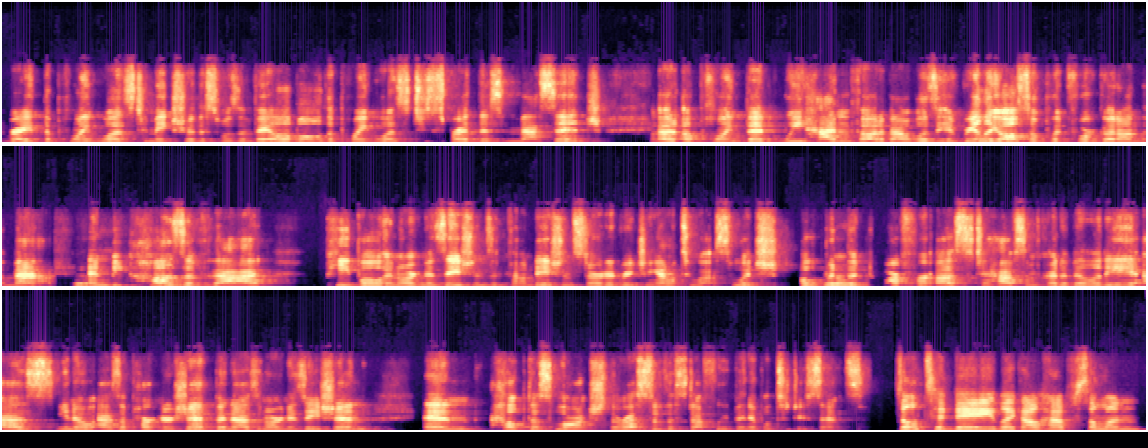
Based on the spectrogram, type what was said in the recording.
right? The point was to make sure this was available. The point was to spread this message. A, a, point that we hadn't thought about was it really also put for good on the map. Yeah. and because of that people and organizations and foundations started reaching out to us which opened right. the door for us to have some credibility as you know as a partnership and as an organization and helped us launch the rest of the stuff we've been able to do since still today like i'll have someone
